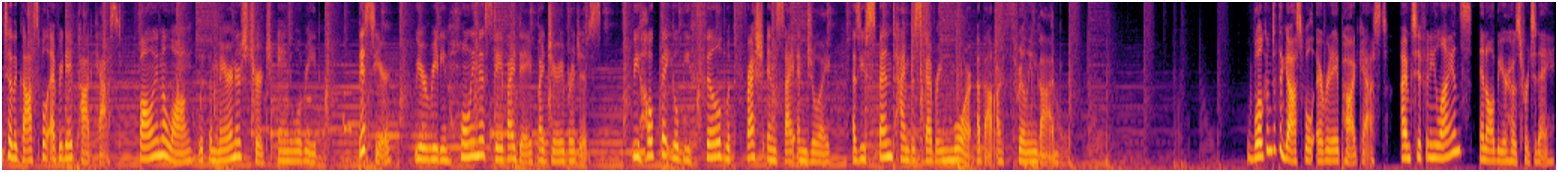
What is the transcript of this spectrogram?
to the Gospel Everyday podcast, following along with the Mariners Church annual read. This year, we are reading Holiness Day by Day by Jerry Bridges. We hope that you'll be filled with fresh insight and joy as you spend time discovering more about our thrilling God. Welcome to the Gospel Everyday podcast. I'm Tiffany Lyons, and I'll be your host for today.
